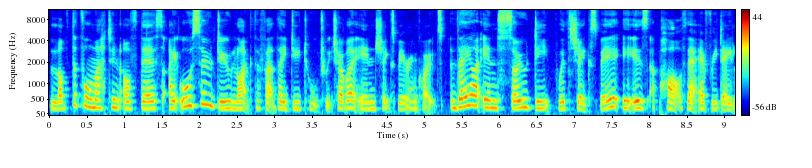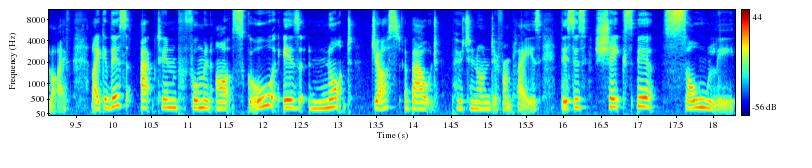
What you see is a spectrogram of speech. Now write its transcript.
love the formatting of this. I also do like the fact they do talk to each other in Shakespearean quotes. They are in so deep with Shakespeare, it is a part of their everyday life. Like this acting performing arts school is not just about putting on different plays. This is Shakespeare solely.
